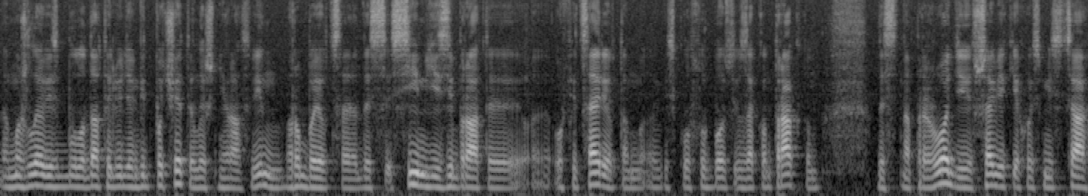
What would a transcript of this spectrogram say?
е, можливість було дати людям відпочити лишній раз, він робив це, десь сім'ї зібрати офіцерів, там, військовослужбовців за контрактом, десь на природі, ще в якихось місцях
